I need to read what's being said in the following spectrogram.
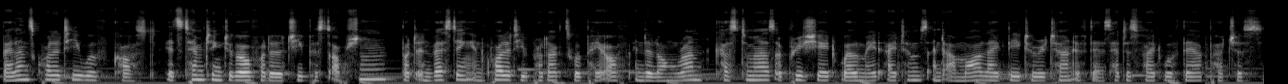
balance quality with cost. It's tempting to go for the cheapest option, but investing in quality products products will pay off in the long run. Customers appreciate well made items and are more likely to return if they're satisfied with their purchase.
